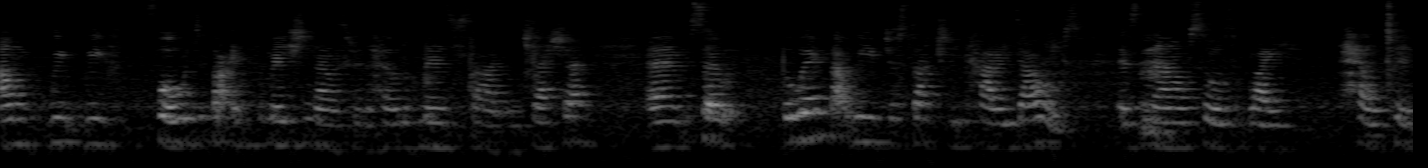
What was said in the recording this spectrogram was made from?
And we, we've forwarded that information now through the whole of Merseyside and Cheshire. Um, so the work that we've just actually carried out is now sort of like helping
